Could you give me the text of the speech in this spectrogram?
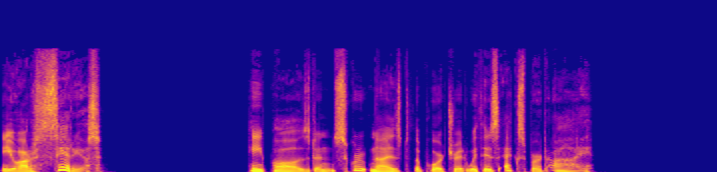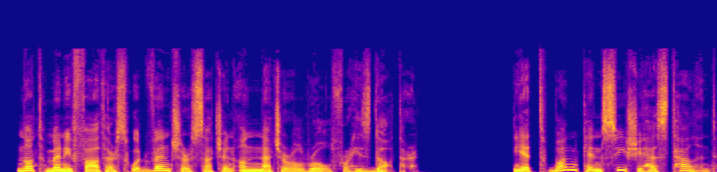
You are serious? He paused and scrutinized the portrait with his expert eye. Not many fathers would venture such an unnatural role for his daughter. Yet one can see she has talent.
